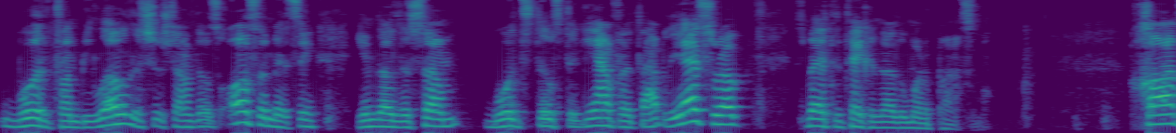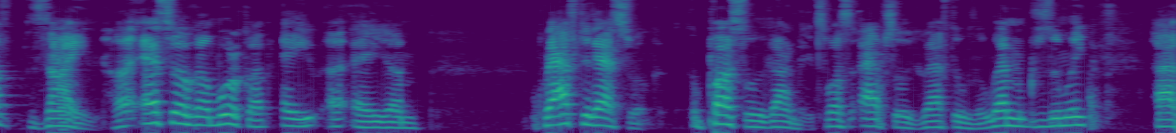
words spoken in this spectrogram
wood from below the shoshanta is also missing, even though there's some wood still sticking out from the top of the esrog, it's better to take another one if possible. Chav Zayin. Esrog a, a, a um, grafted esrog, a puzzle of garment. It's to absolutely grafted with a lemon, presumably. Uh,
